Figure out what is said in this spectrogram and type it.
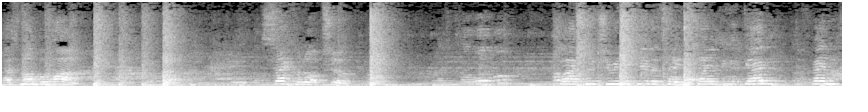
That's number one. Second option, I put you in the guillotine, same thing again, defend,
